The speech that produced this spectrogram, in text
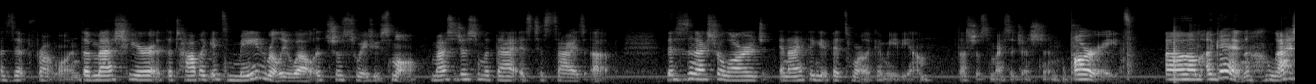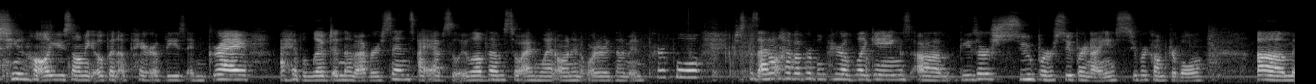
a zip front one. The mesh here at the top, like it's made really well. It's just way too small. My suggestion with that is to size up. This is an extra large and I think it fits more like a medium. That's just my suggestion. All right. Um, again, last Shein haul, you saw me open a pair of these in gray. I have lived in them ever since. I absolutely love them, so I went on and ordered them in purple just because I don't have a purple pair of leggings. Um, these are super, super nice, super comfortable. Um,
